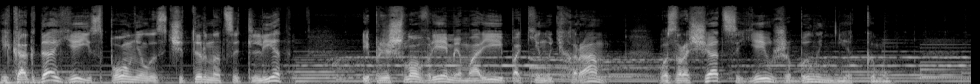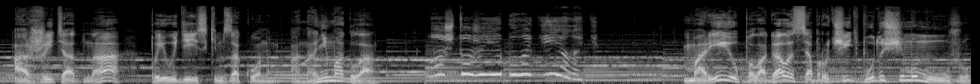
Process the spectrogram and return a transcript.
И когда ей исполнилось 14 лет И пришло время Марии покинуть храм Возвращаться ей уже было некому А жить одна по иудейским законам она не могла А что же ей было делать? Марию полагалось обручить будущему мужу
